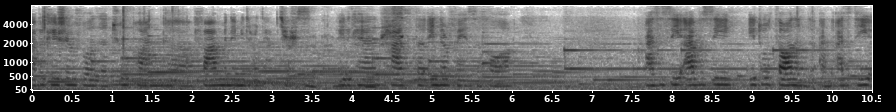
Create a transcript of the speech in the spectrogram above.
application for the 2.5 millimeter adapters. Mm-hmm. It can test the interface for SC, FC, E2000 and ST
